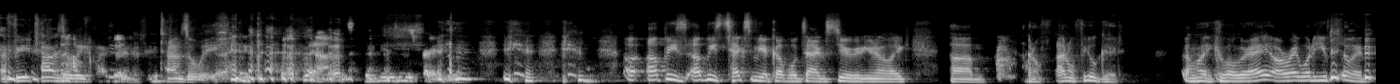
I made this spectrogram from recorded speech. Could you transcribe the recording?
A few times a week, my friend. A few times a week. yeah, it's, this is crazy. uh, Uppy's Uppy's texted me a couple of times too. You know, like um, I don't I don't feel good. I'm like, well, right, all right. What are you feeling?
